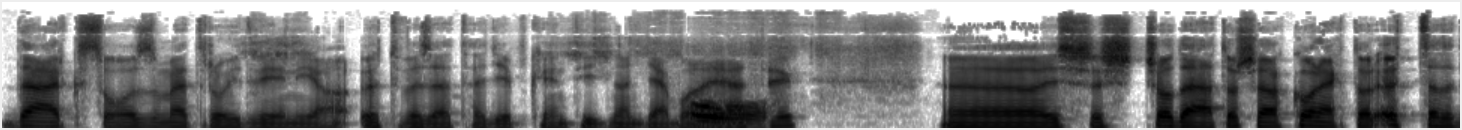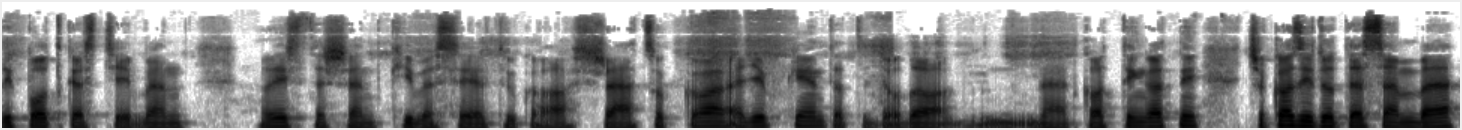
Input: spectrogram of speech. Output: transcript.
Dark Souls, Metroidvania ötvezet egyébként így nagyjából oh. a játék. Uh, és, és csodálatos, a Connector 500. podcastjében részletesen kibeszéltük a srácokkal egyébként, tehát hogy oda lehet kattingatni, csak az jutott eszembe,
